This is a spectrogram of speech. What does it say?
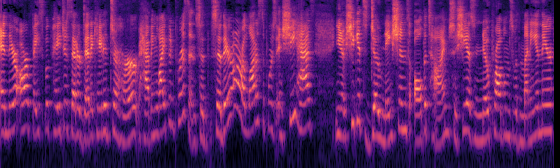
And there are Facebook pages that are dedicated to her having life in prison. So, so there are a lot of supporters and she has, You know, she gets donations all the time, so she has no problems with money in there.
